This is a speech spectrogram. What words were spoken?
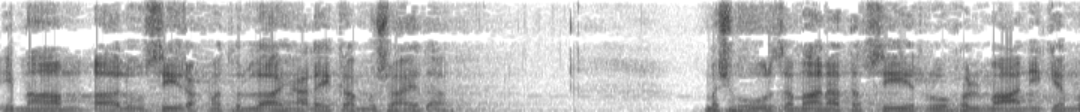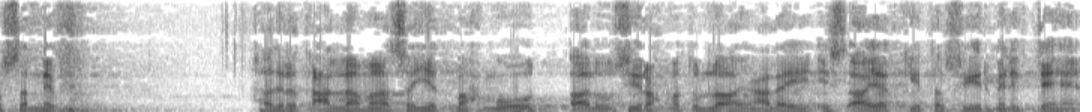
امام آلوسی رحمۃ اللہ علیہ کا مشاہدہ۔ مشہور زمانہ تفسیر روح المعانی کے مصنف حضرت علامہ سید محمود آلوسی رحمۃ اللہ علیہ اس آیت کی تفسیر میں لکھتے ہیں،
